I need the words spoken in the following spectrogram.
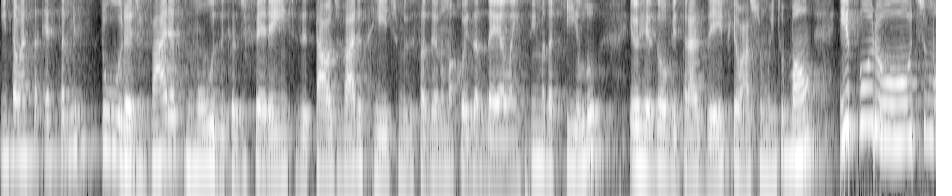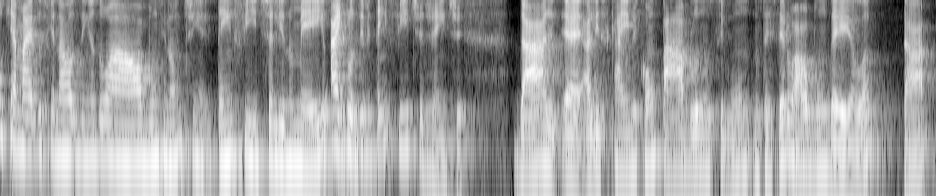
Então, essa, essa mistura de várias músicas diferentes e tal, de vários ritmos, e fazendo uma coisa dela em cima daquilo, eu resolvi trazer, porque eu acho muito bom. E por último, que é mais o finalzinho do álbum, que não tinha. Tem feat ali no meio. Ah, inclusive tem feat, gente. Da é, Alice Caymmi com Pablo no segundo, no terceiro álbum dela, tá?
